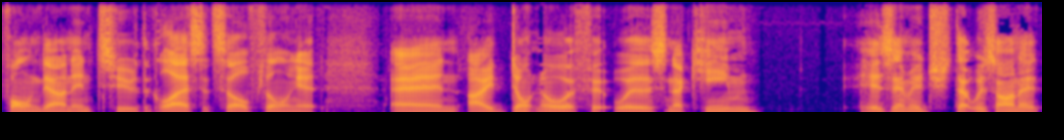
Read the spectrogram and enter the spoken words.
falling down into the glass itself, filling it. And I don't know if it was Nakim, his image that was on it,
